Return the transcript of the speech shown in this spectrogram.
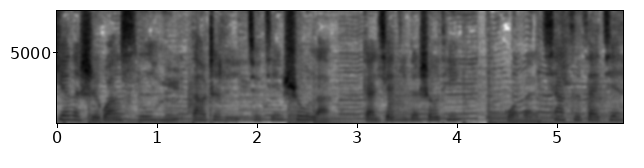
天的时光私语到这里就结束了，感谢您的收听，我们下次再见。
